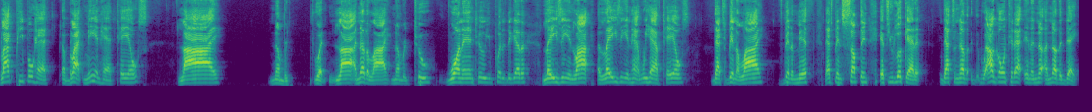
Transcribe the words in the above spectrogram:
black people had uh, black men had tails. Lie. Number what? Lie. Another lie. Number two. One and two. You put it together. Lazy and lie. Lazy and have, we have tails. That's been a lie. It's been a myth. That's been something. If you look at it, that's another. I'll go into that in an, another day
